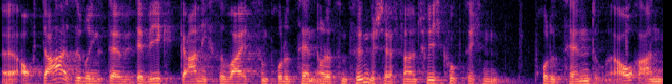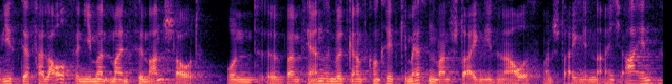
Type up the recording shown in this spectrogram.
Äh, auch da ist übrigens der, der Weg gar nicht so weit zum Produzenten oder zum Filmgeschäft. Natürlich guckt sich ein Produzent auch an, wie ist der Verlauf, wenn jemand meinen Film anschaut. Und äh, beim Fernsehen wird ganz konkret gemessen, wann steigen die denn aus, wann steigen die denn eigentlich ein.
